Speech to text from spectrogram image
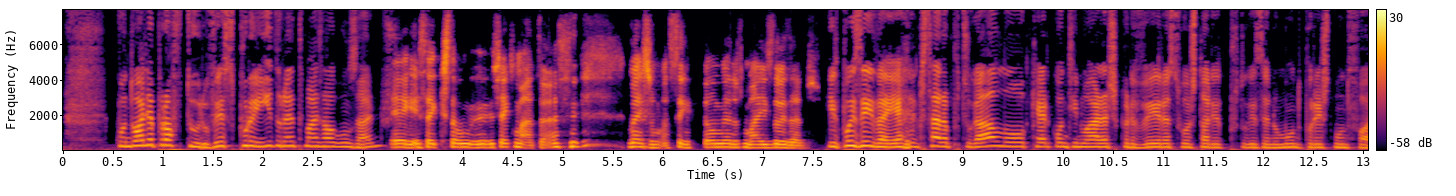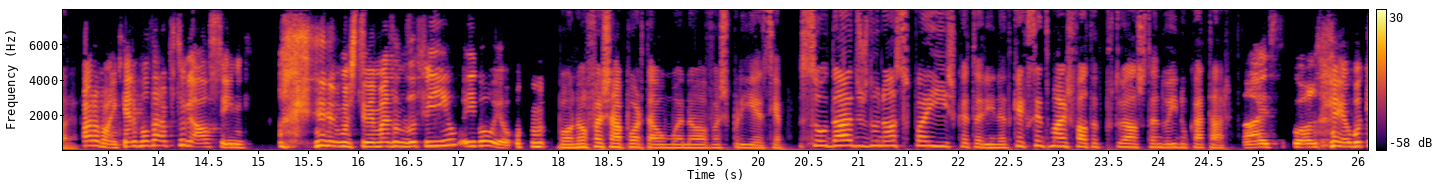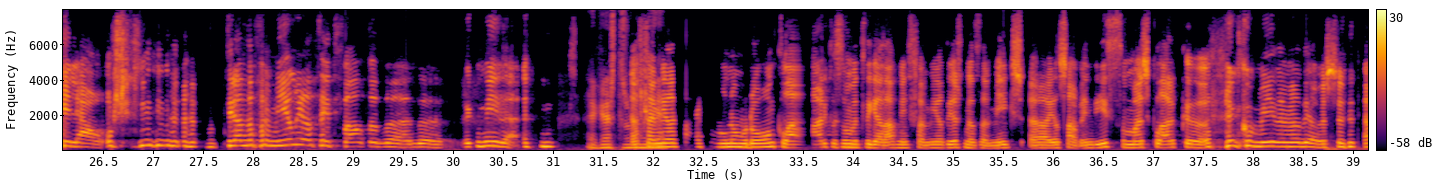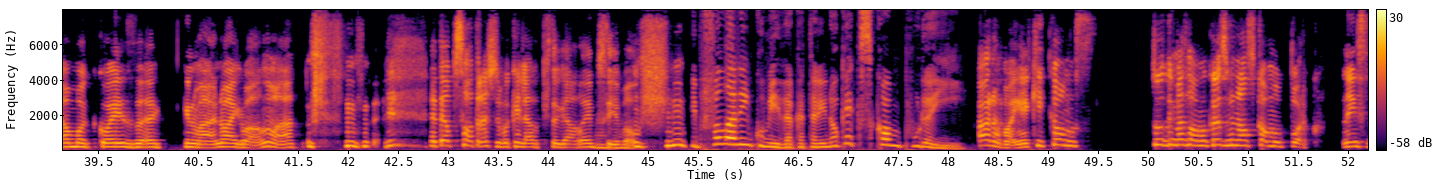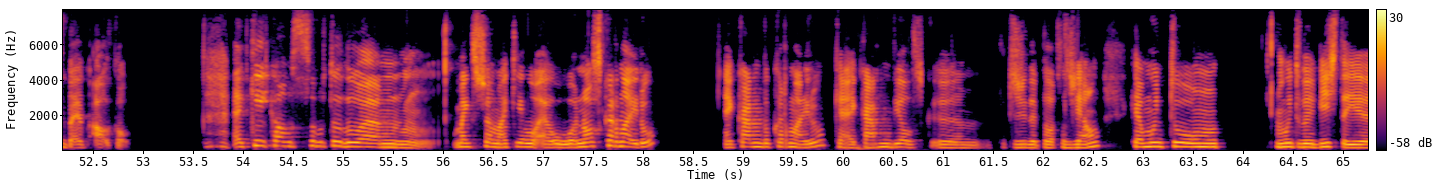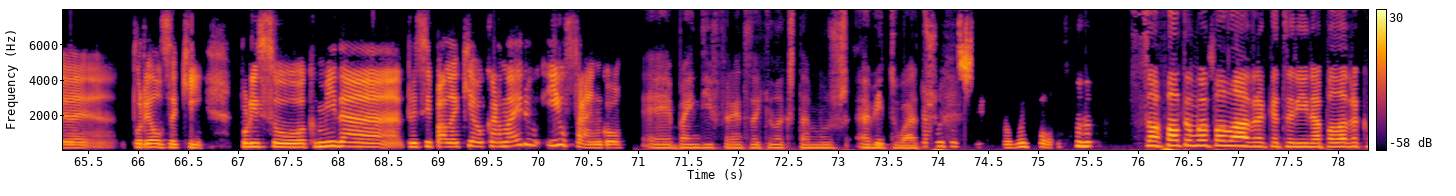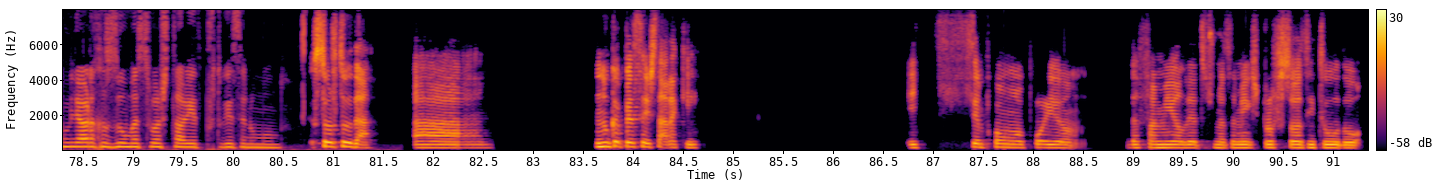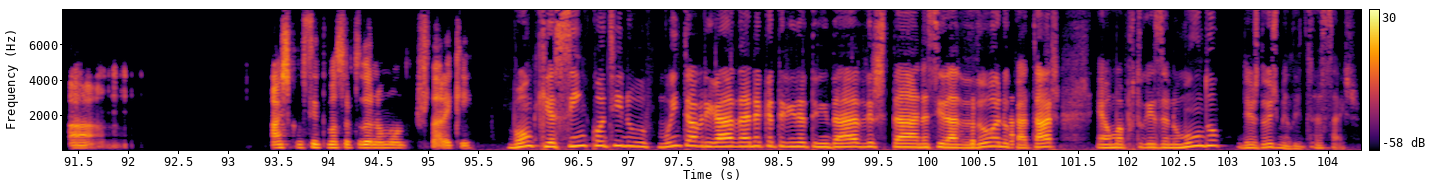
Quando olha para o futuro, vê-se por aí durante mais alguns anos? É, essa é a questão é que mata. Vejo-me, sim, pelo menos mais dois anos. E depois a ideia é regressar a Portugal ou quer continuar a escrever a sua história de portuguesa no mundo por este mundo fora? Ora bem, quero voltar a Portugal, sim. mas tiver mais um desafio e vou eu. Bom, não fecha a porta a uma nova experiência. Saudades do nosso país, Catarina. De que é que sente mais falta de Portugal estando aí no Catar? Ai, é o bacalhau. Tirando a família, eu sinto falta da, da, da, comida. A gastronomia. A família está como número um, claro que eu sou muito ligada à minha família, aos meus amigos, uh, eles sabem disso, mas claro que a comida, meu Deus, é uma coisa que não há, não há igual, não há. Até o pessoal traz o bacalhau de Portugal, é impossível. Uhum. E por falar em comida, Catarina, o que é que se come por aí? Ora bem, aqui come-se tudo e mais alguma coisa, mas não se come o porco, nem se bebe álcool. Aqui come-se sobretudo, um, como é que se chama aquilo? É o nosso carneiro, é carne do carneiro, que é a uhum. carne deles um, protegida pela região, que é muito muito bem vista e, uh, por eles aqui. Por isso, a comida principal aqui é o carneiro e o frango. É bem diferente daquilo a que estamos habituados. É muito, muito bom. Só falta uma palavra, Catarina, a palavra que melhor resume a sua história de portuguesa no mundo. Sortuda. Uh, nunca pensei estar aqui. E sempre com o apoio da família, dos meus amigos, professores e tudo. Uh, acho que me sinto uma sortuda no mundo por estar aqui. Bom, que assim continue. Muito obrigada, Ana Catarina Trindade. Está na cidade de Doha, no Catar. É uma portuguesa no mundo desde 2016.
